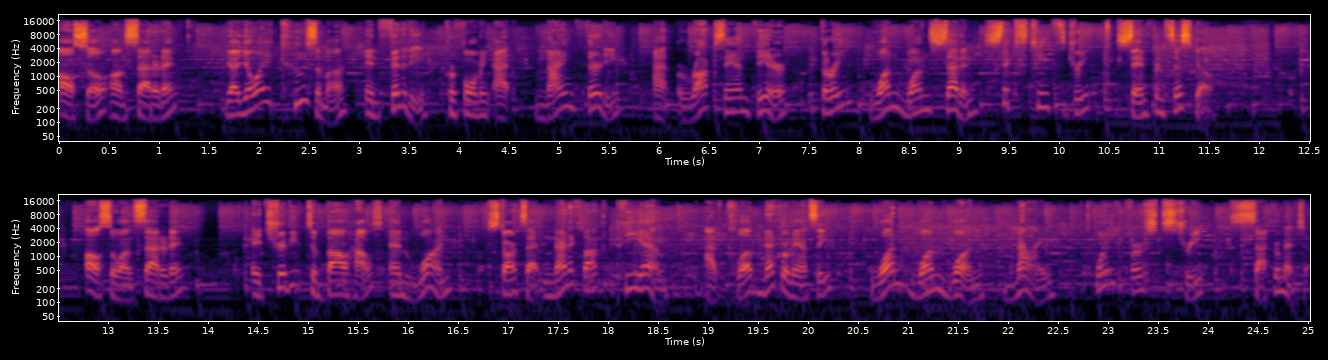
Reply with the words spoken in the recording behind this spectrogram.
Also on Saturday, Yayoi Kusama Infinity performing at 9:30 at Roxanne Theater, 3117 16th Street, San Francisco. Also on Saturday, a tribute to Bauhaus and One starts at 9 o'clock p.m. at Club Necromancy, 1119 21st Street, Sacramento.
